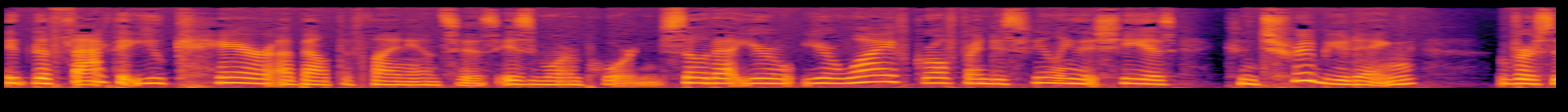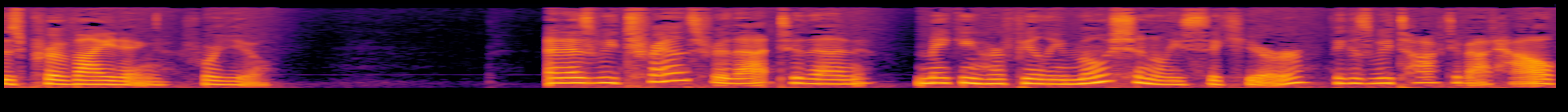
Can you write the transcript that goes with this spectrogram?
it, the fact that you care about the finances is more important so that your, your wife, girlfriend is feeling that she is contributing versus providing for you. And as we transfer that to then making her feel emotionally secure, because we talked about how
